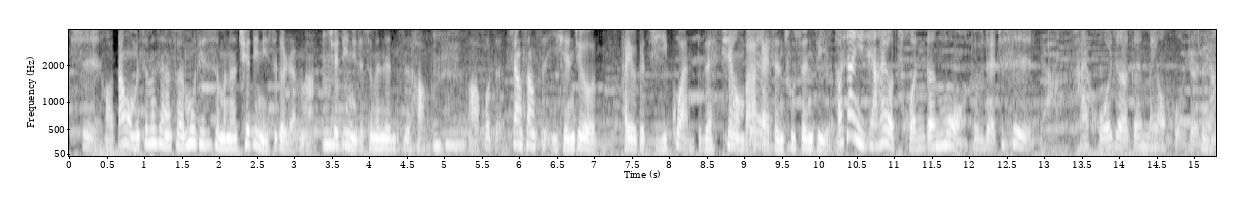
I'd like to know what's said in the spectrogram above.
是，好，当我们身份证拿出来，目的是什么呢？确定你是个人嘛，嗯确定你的身份证字号。嗯哼，啊，或者像上次以前就有还有一个籍贯，对不对？现在我们把它改成出生地了嘛。好像以前还有存跟没，对不对？就是呀，还活着跟没有活着这样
